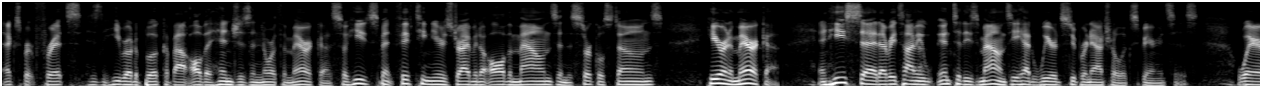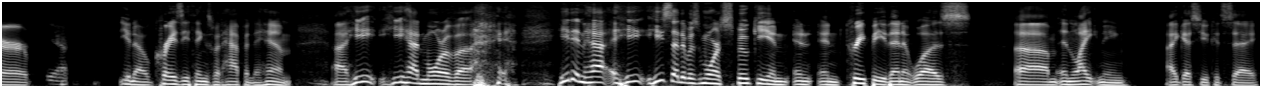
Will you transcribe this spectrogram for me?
expert, Fritz. His, he wrote a book about all the henges in North America. So he spent 15 years driving to all the mounds and the circle stones here in America. And he said every time he went to these mounds, he had weird supernatural experiences where yeah you know crazy things would happen to him uh, he he had more of a he didn't have he he said it was more spooky and and, and creepy than it was um, enlightening I guess you could say.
